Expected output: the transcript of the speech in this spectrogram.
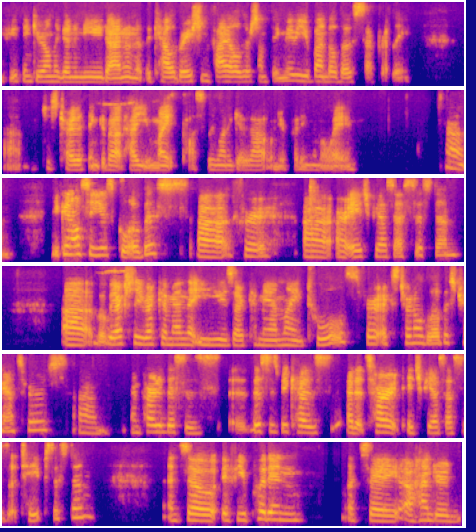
If you think you're only going to need, I don't know, the calibration files or something, maybe you bundle those separately. Um, just try to think about how you might possibly want to get it out when you're putting them away. Um, you can also use Globus uh, for uh, our HPSS system. Uh, but we actually recommend that you use our command line tools for external Globus transfers. Um, and part of this is, this is because at its heart, HPSS is a tape system. And so if you put in, let's say a hundred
